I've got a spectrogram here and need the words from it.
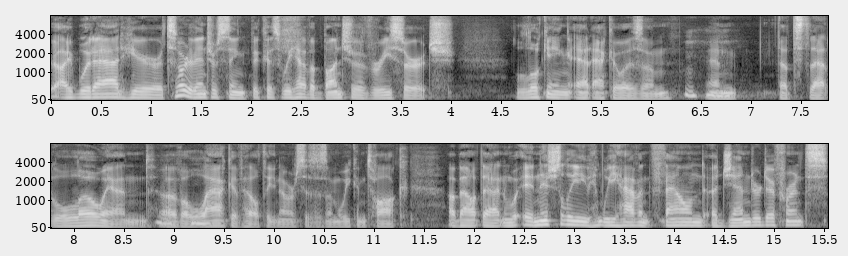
I would add here, it's sort of interesting because we have a bunch of research looking at echoism, mm-hmm. and that's that low end mm-hmm. of a mm-hmm. lack of healthy narcissism. We can talk about that. And initially, we haven't found a gender difference,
